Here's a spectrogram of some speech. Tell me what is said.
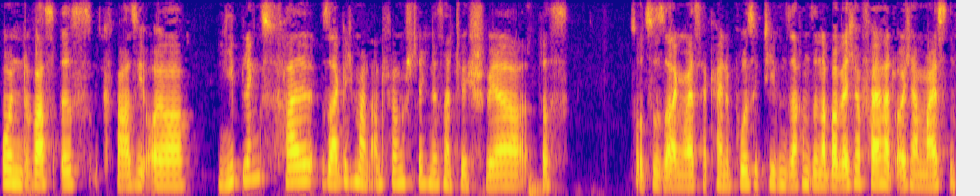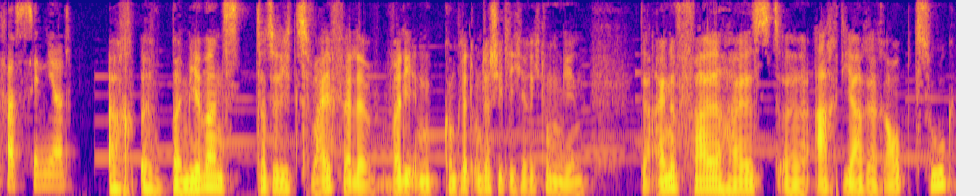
Und was ist quasi euer Lieblingsfall, sage ich mal in Anführungsstrichen, ist natürlich schwer, das sozusagen, weil es ja keine positiven Sachen sind. Aber welcher Fall hat euch am meisten fasziniert? Ach, äh, bei mir waren es tatsächlich zwei Fälle, weil die in komplett unterschiedliche Richtungen gehen. Der eine Fall heißt äh, acht Jahre Raubzug.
